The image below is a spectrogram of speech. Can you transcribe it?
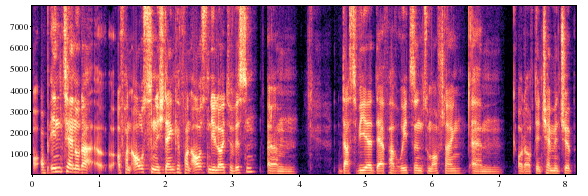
ob intern oder äh, von außen, ich denke, von außen die Leute wissen, ähm, dass wir der Favorit sind zum Aufsteigen ähm, oder auf den Championship.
